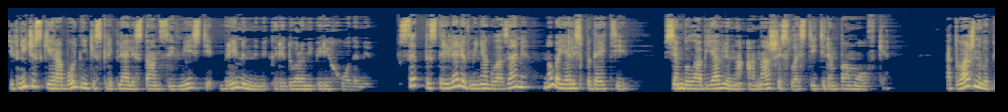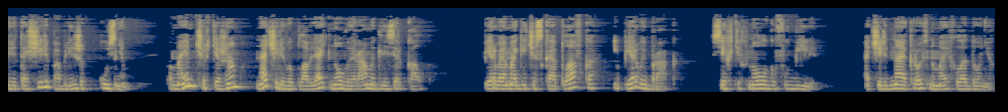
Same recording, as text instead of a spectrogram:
Технические работники скрепляли станции вместе временными коридорами-переходами. Сетты стреляли в меня глазами, но боялись подойти. Всем было объявлено о нашей с властителем помолвке. Отважного перетащили поближе к кузням. По моим чертежам начали выплавлять новые рамы для зеркал. Первая магическая плавка и первый брак. Всех технологов убили. Очередная кровь на моих ладонях.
